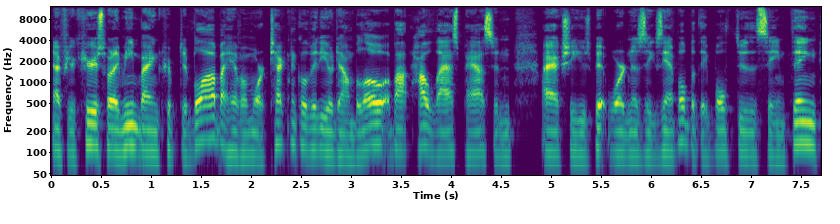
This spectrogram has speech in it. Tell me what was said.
Now, if you're curious what I mean by encrypted blob, I have a more technical video down below about how LastPass, and I actually use Bitwarden as an example, but they both do the same thing,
